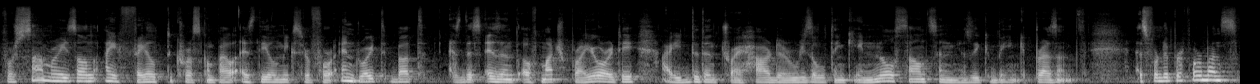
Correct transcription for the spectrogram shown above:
For some reason I failed to cross-compile SDL Mixer for Android, but as this isn't of much priority, I didn't try harder, resulting in no sounds and music being present. As for the performance,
